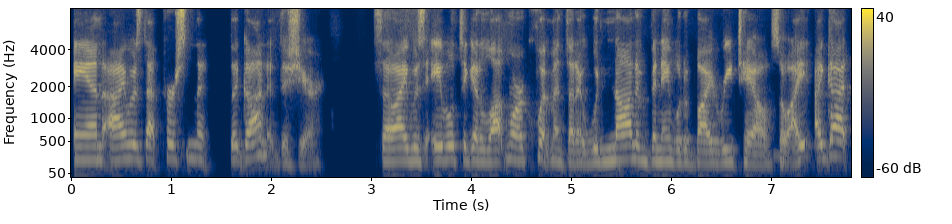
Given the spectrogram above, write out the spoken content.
And I was that person that, that got it this year. So I was able to get a lot more equipment that I would not have been able to buy retail. So I, I got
